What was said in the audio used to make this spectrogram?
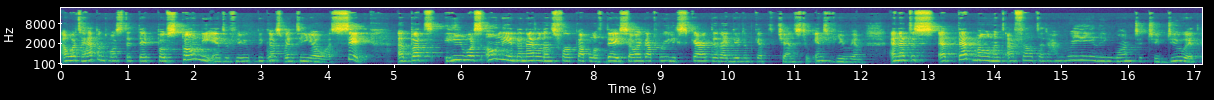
And what happened was that they postponed the interview because Bentinho was sick. Uh, but he was only in the Netherlands for a couple of days, so I got really scared that I didn't get the chance to interview him. And at this, at that moment, I felt that I really wanted to do it,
